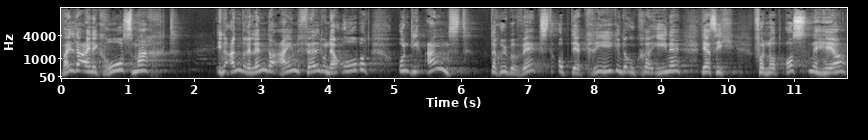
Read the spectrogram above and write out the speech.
weil da eine Großmacht in andere Länder einfällt und erobert und die Angst darüber wächst, ob der Krieg in der Ukraine, der sich von Nordosten her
